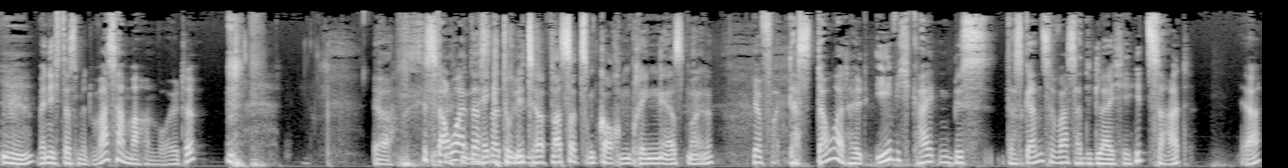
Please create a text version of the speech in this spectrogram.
Mhm. Wenn ich das mit Wasser machen wollte, Ja. Dauert Ein das Hektoliter Wasser zum Kochen bringen erstmal, ne? ja, das dauert halt Ewigkeiten, bis das ganze Wasser die gleiche Hitze hat. Ja.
